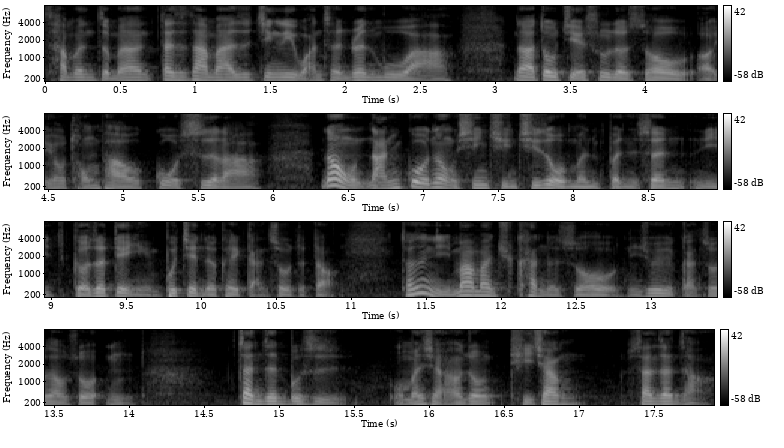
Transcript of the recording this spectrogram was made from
他们怎么样？但是他们还是尽力完成任务啊。那都结束的时候，呃，有同袍过世啦。那种难过那种心情，其实我们本身你隔着电影不见得可以感受得到，但是你慢慢去看的时候，你就会感受到说，嗯，战争不是我们想象中提枪上战场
